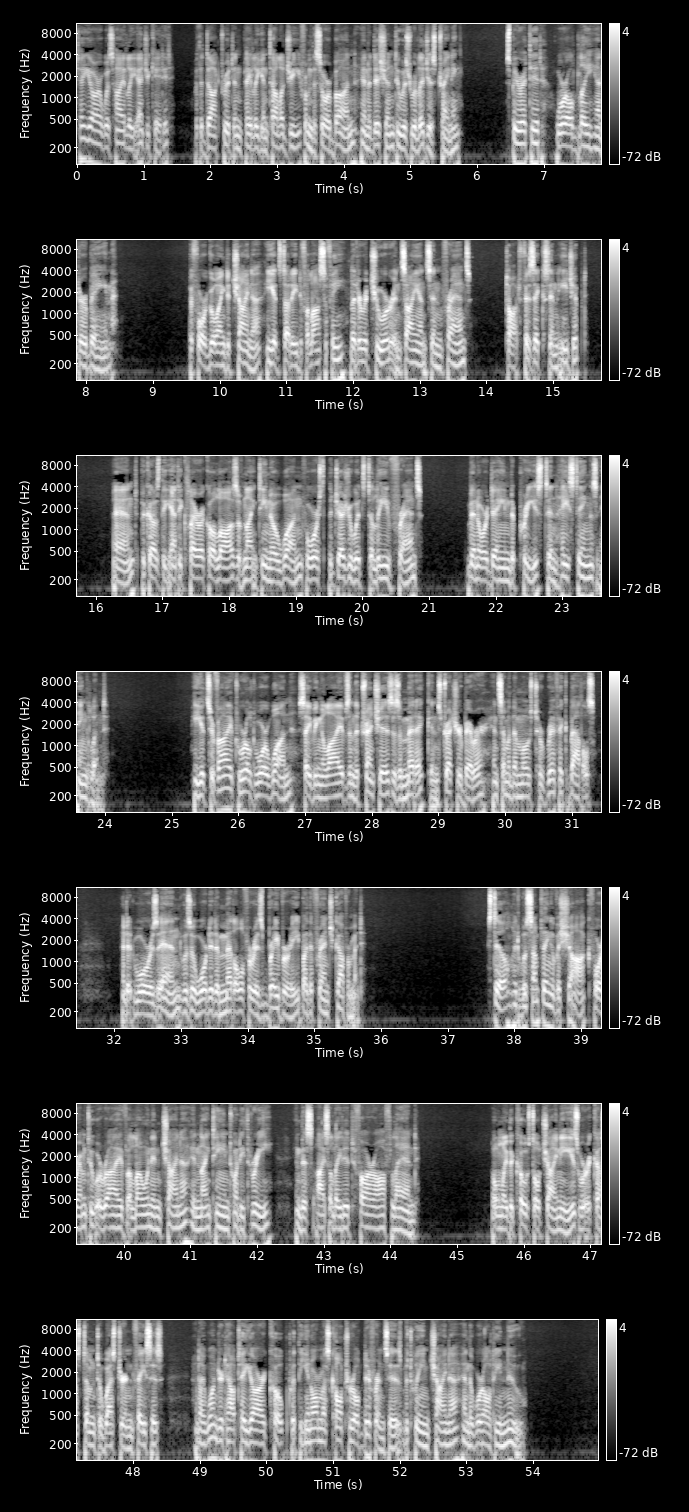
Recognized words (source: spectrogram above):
Teilhard was highly educated, with a doctorate in paleontology from the Sorbonne in addition to his religious training. Spirited, worldly, and urbane. Before going to China, he had studied philosophy, literature, and science in France, taught physics in Egypt, and, because the anti clerical laws of 1901 forced the Jesuits to leave France, been ordained a priest in Hastings, England. He had survived World War I, saving lives in the trenches as a medic and stretcher bearer in some of the most horrific battles, and at war's end was awarded a medal for his bravery by the French government. Still, it was something of a shock for him to arrive alone in China in 1923 in this isolated, far off land. Only the coastal Chinese were accustomed to Western faces, and I wondered how Teilhard coped with the enormous cultural differences between China and the world he knew.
